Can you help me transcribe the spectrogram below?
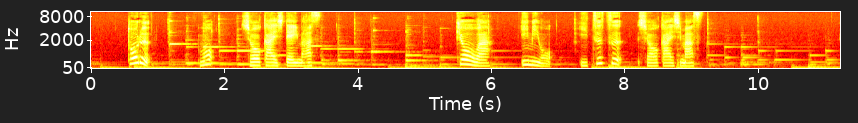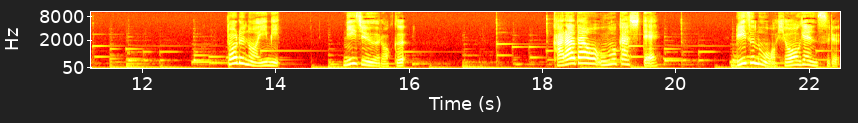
「取る」を紹介しています。今日は意味を5つ紹介します。取るの意味26体を動かしてリズムを表現する。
